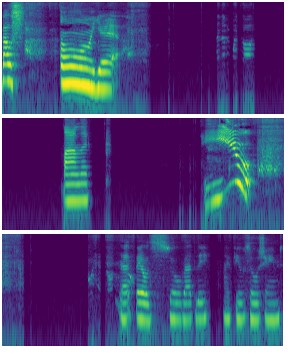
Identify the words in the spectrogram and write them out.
Bounce. Oh yeah. Another one, Dog. Malik. You. Go ahead, Dog. That failed so badly. I feel so ashamed.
